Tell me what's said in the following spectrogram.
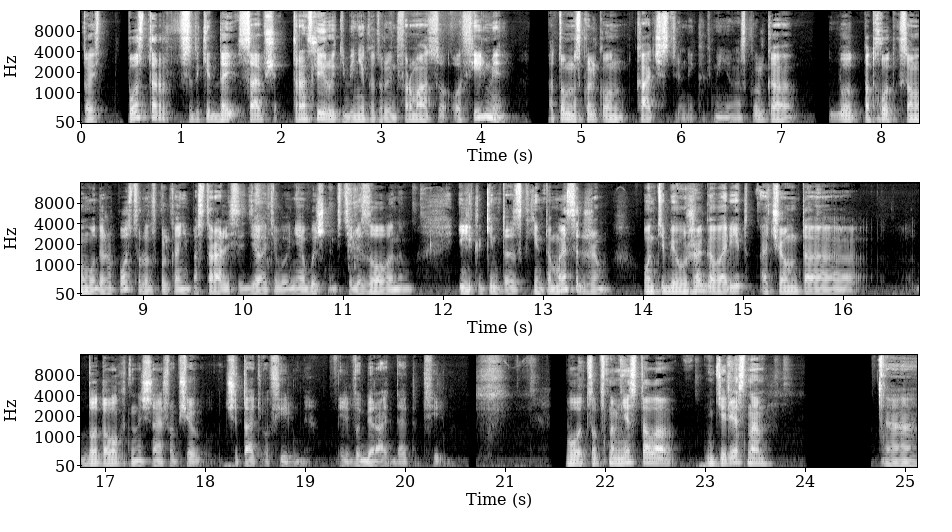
То есть постер все-таки сообщ... транслирует тебе некоторую информацию о фильме, о том, насколько он качественный, как минимум, насколько вот подход к самому даже постеру, насколько они постарались сделать его необычным, стилизованным или каким-то с каким-то месседжем, он тебе уже говорит о чем-то до того, как ты начинаешь вообще читать о фильме или выбирать, да, этот фильм. Вот, собственно, мне стало интересно, э,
